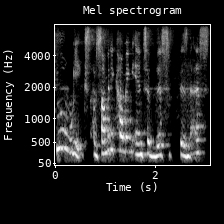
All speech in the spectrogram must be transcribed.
two weeks of somebody coming into this business,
